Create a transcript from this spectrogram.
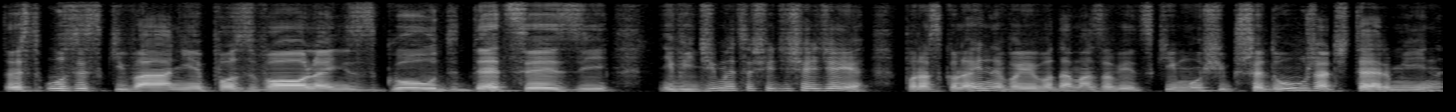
to jest uzyskiwanie pozwoleń, zgód, decyzji. I widzimy, co się dzisiaj dzieje. Po raz kolejny wojewoda mazowiecki musi przedłużać termin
